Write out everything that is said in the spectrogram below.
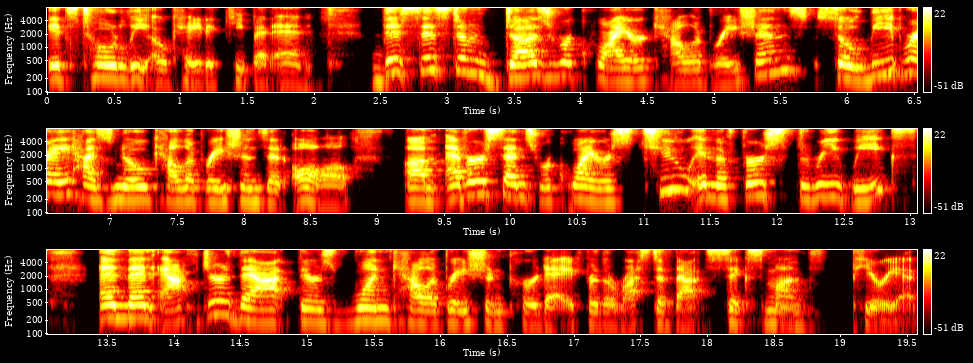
it's totally okay to keep it in. This system does require calibrations. So Libre has no calibrations at all. Um, Eversense requires two in the first three weeks. And then after that, there's one calibration per day for the rest of that six month period.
